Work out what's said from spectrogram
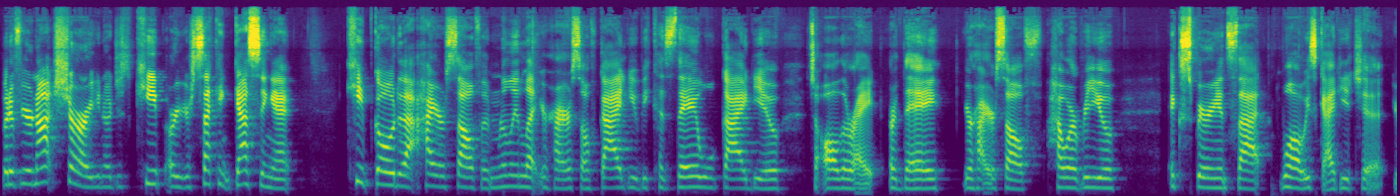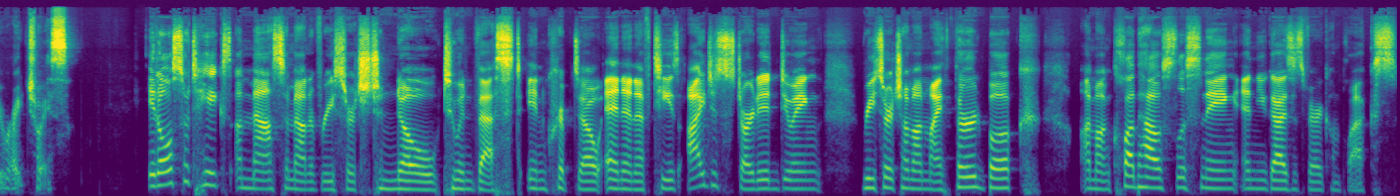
But if you're not sure you know just keep or you're second guessing it keep go to that higher self and really let your higher self guide you because they will guide you to all the right or they your higher self however you experience that will always guide you to your right choice it also takes a mass amount of research to know to invest in crypto and NFTs. I just started doing research. I'm on my third book. I'm on Clubhouse listening, and you guys, it's very complex.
